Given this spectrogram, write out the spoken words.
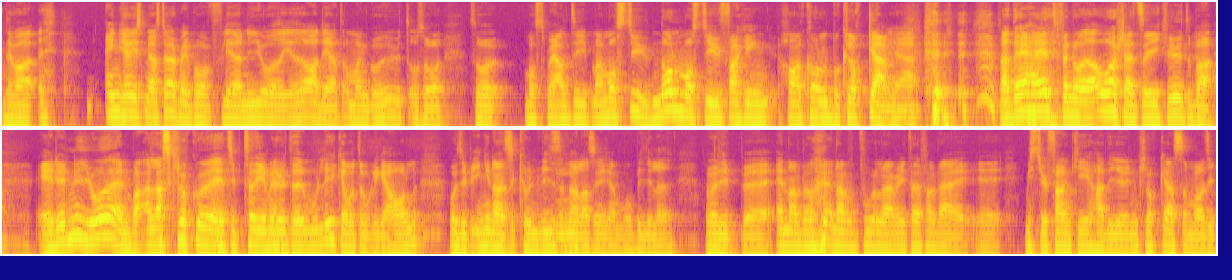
det var en grej som jag stört mig på flera nyår i rad är att om man går ut och så så måste man alltid, man måste ju, någon måste ju fucking ha koll på klockan. Ja. För att det har hänt för några år sedan så gick vi ut och bara är det nyår än? Bara, Allas klockor är typ 10 minuter olika åt olika håll. Och typ ingen har en sekundvisare för Mm. alla sina mobiler. Det var typ eh, en av de, en av polarna vi träffade där, eh, Mr Funky, hade ju en klocka som var typ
